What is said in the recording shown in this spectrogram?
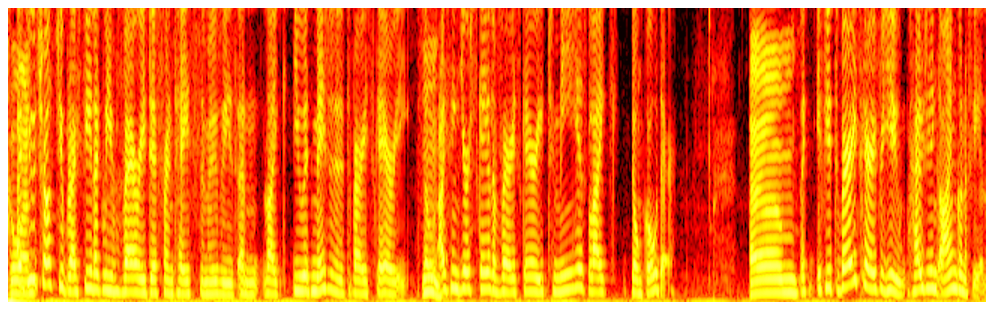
Go I on. do trust you, but I feel like we have very different tastes in movies, and like you admitted, it's very scary. So Hmm. I think your scale of very scary to me is like, don't go there. um, Like if it's very scary for you, how do you think I'm going to feel?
